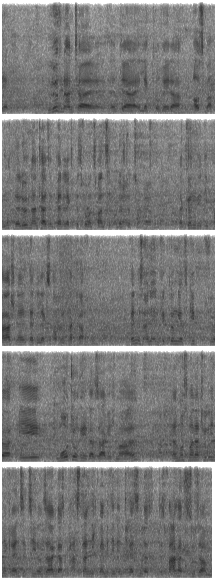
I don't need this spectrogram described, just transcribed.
der Löwenanteil äh, der Elektroräder ausmachen. Der Löwenanteil sind Pedelecs bis 25 Unterstützung. Da können wir die paar schnellen Pedelecs auch mit verkraften. Wenn es eine Entwicklung jetzt gibt für E-Motorräder, sage ich mal, dann muss man natürlich eine Grenze ziehen und sagen, das passt dann nicht mehr mit den Interessen des, des Fahrrads zusammen.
